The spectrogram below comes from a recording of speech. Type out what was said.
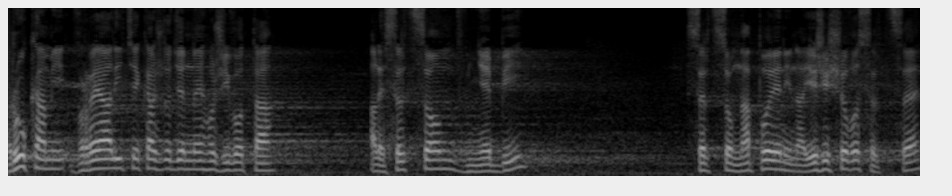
rukami v realite každodenného života, ale srdcom v nebi, srdcom napojený na Ježišovo srdce,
